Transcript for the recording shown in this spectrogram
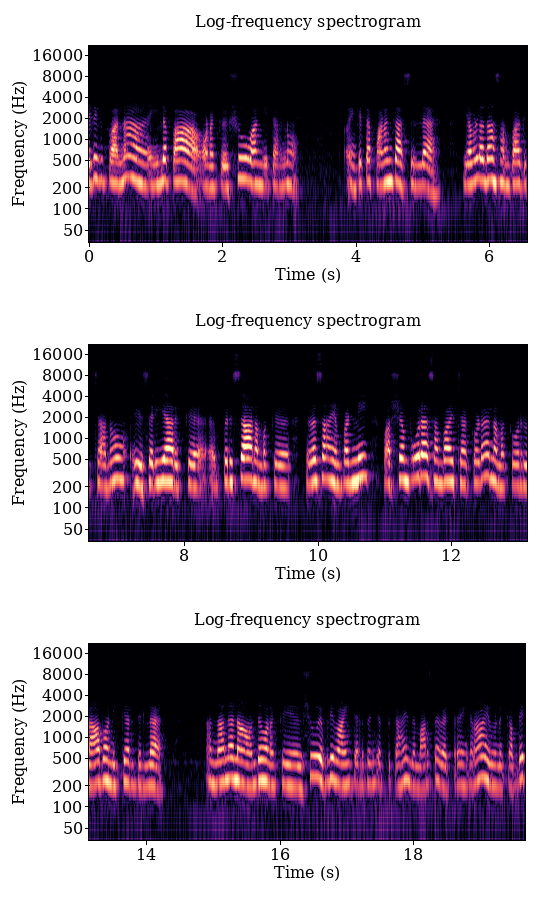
எதுக்குப்பான்னா இல்லைப்பா உனக்கு ஷூ வாங்கி தரணும். என்கிட்ட பணம் காசு இல்லை. எவ்வளோ தான் சம்பாதிச்சாலும் இது சரியாக இருக்குது பெருசாக நமக்கு விவசாயம் பண்ணி வருஷம் பூரா சம்பாதிச்சா கூட நமக்கு ஒரு லாபம் நிற்கிறது இல்லை அதனால் நான் வந்து உனக்கு ஷூ எப்படி வாங்கி தரதுங்கிறதுக்காக இந்த மரத்தை வெட்டுறேங்கிறான். இவனுக்கு அப்படியே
